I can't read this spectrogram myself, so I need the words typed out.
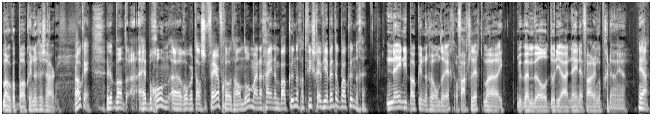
maar ook op bouwkundige zaken. Oké, want eh, het begon, eh, Robert, als verfgroothandel. Maar dan ga je een bouwkundig advies geven. Jij bent ook bouwkundige. Nee, niet bouwkundige onderlegd of achterlegd, maar ik, hebben wel door de jaren heen ervaring op gedaan, ja. Ja,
